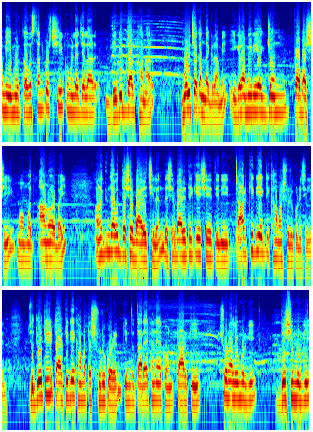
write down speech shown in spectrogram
আমি এই মুহূর্তে অবস্থান করছি কুমিল্লা জেলার দেবিদ্বার থানার মরিচাকান্দা গ্রামে। এই গ্রামেরই একজন প্রবাসী, মোহাম্মদ আনোয়ার ভাই। অনেকদিন যাবৎ দেশের বাইরে ছিলেন। দেশের বাইরে থেকে এসে তিনি টার্কি দিয়ে একটি খামার শুরু করেছিলেন। যদিও তিনি টার্কি দিয়ে খামারটা শুরু করেন, কিন্তু তার এখানে এখন টার্কি, সোনালি মুরগি, দেশি মুরগি,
